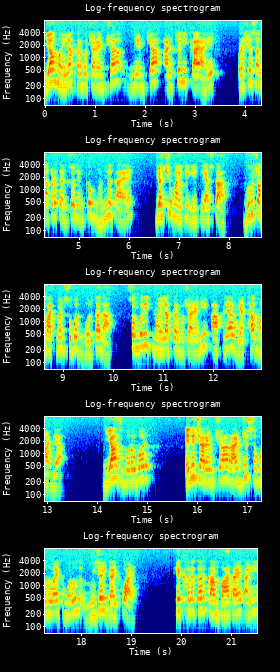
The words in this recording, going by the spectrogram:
या महिला कर्मचाऱ्यांच्या नेमक्या अडचणी काय आहेत प्रशासनाकडे त्यांचं नेमकं म्हणणं काय आहे याची माहिती घेतली असता गुरुच्या बातम्यांसोबत बोलताना संबंधित महिला कर्मचाऱ्यांनी आपल्या व्यथा मांडल्या. याचबरोबर एन एच आर एमच्या राज्य समन्वयक म्हणून विजय गायकवाड हे खरं तर काम पाहत आहेत आणि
